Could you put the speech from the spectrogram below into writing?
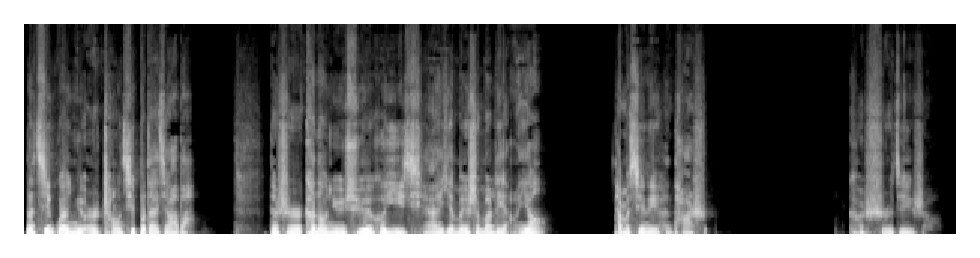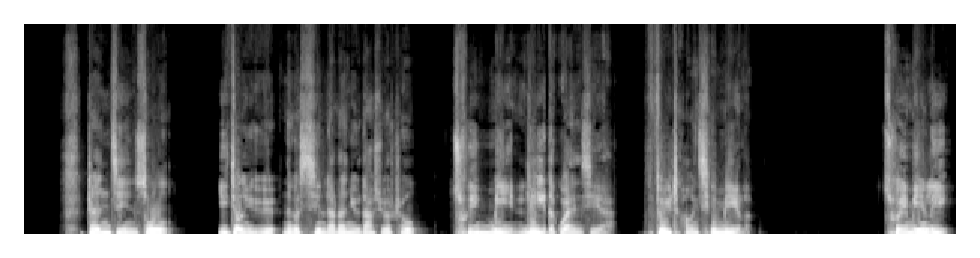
那尽管女儿长期不在家吧，但是看到女婿和以前也没什么两样，他们心里很踏实。可实际上，詹劲松已经与那个新来的女大学生崔敏丽的关系非常亲密了。崔敏丽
